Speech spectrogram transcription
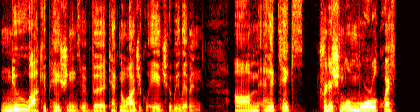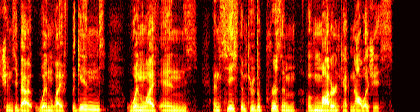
new occupations of the technological age that we live in. Um, and it takes traditional moral questions about when life begins, when life ends, and sees them through the prism of modern technologies.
